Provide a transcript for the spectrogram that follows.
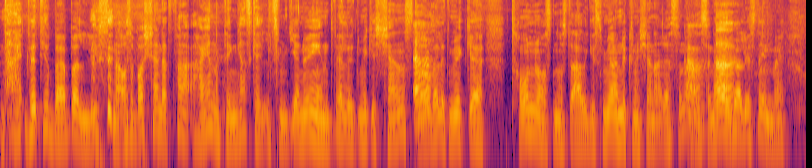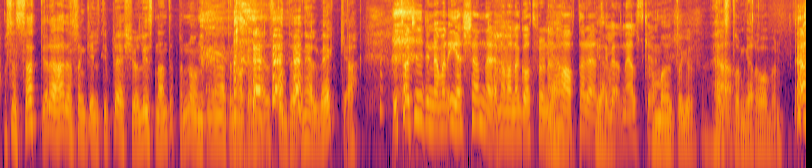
Nej, vet, jag började bara lyssna och så bara kände att fan, här är någonting ganska liksom, genuint, väldigt mycket känslor, uh. väldigt mycket tonårsnostalgiskt som jag ändå kunde känna resonansen uh. när jag började lyssna in mig. Och sen satt jag där och hade en sån guilty pleasure och lyssnade inte på någonting annat än Håkan Hellström typ en hel vecka. Det tar tid innan man erkänner när man har gått från en ja, hatare ja. till en älskare. Komma ut ur Hellström-garderoben. Ja.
